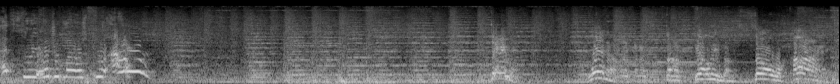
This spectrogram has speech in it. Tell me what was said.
at 300 miles per hour. Damn it! When are they gonna stop building them so high?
